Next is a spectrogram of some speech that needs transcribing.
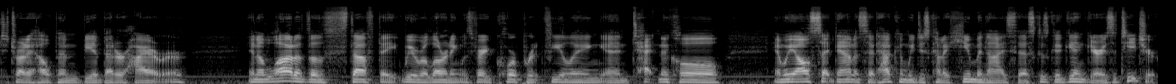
to try to help him be a better hirer. And a lot of the stuff that we were learning was very corporate feeling and technical. And we all sat down and said, how can we just kind of humanize this? Because again, Gary's a teacher.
